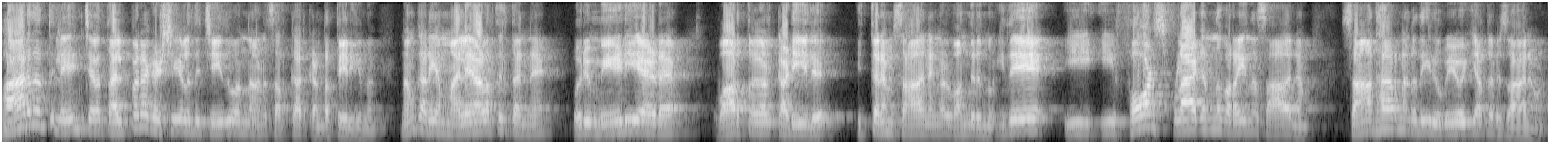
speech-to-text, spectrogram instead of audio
ഭാരതത്തിലെയും ചില തൽപര കക്ഷികൾ ഇത് ചെയ്തു എന്നാണ് സർക്കാർ കണ്ടെത്തിയിരിക്കുന്നത്. നമുക്കറിയാം മലയാളത്തിൽ തന്നെ ഒരു മീഡിയയുടെ വാർത്തകൾക്കടിയിൽ ഇത്തരം സാധനങ്ങൾ വന്നിരുന്നു. ഇതേ ഈ ഈ ഫോൾസ് ഫ്ലാഗ് എന്ന് പറയുന്ന സാധനം സാധാരണഗതിയിൽ ഉപയോഗിക്കാത്ത ഒരു സാധനമാണ്.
